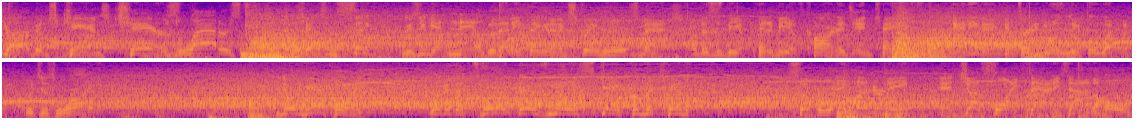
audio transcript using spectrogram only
Garbage cans, chairs, ladders, the kitchen sink because you get nailed with anything in an Extreme Rules match. Oh, this is the epitome of carnage and chaos where anything can turn into a lethal weapon. Which is why... You doing here, Corey? Look at the torque. There's no escape from the camel. Slip right underneath, and just like that, he's out of the hold.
